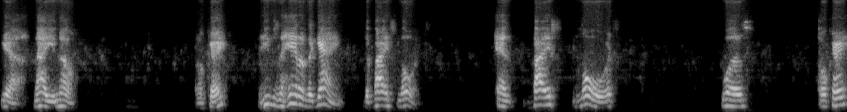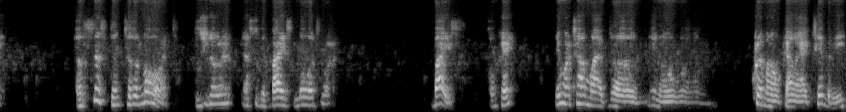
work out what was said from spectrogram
Yeah, now you know. Okay, he was the head of the gang, the vice lords, and vice lord was okay assistant to the Lord. Did you know that? That's what the vice lords were. Vice, okay. They weren't talking about uh, you know uh, criminal kind of activity.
